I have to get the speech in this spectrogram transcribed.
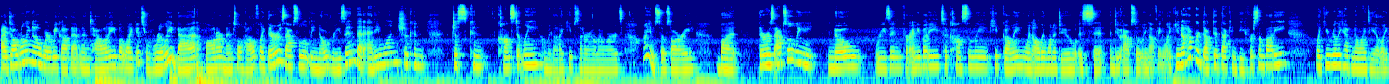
I don't really know where we got that mentality, but like it's really bad on our mental health. Like there is absolutely no reason that anyone should con just can constantly. Oh my god, I keep stuttering on my words. I am so sorry, but there is absolutely no reason for anybody to constantly keep going when all they want to do is sit and do absolutely nothing. Like, you know how productive that can be for somebody? Like, you really have no idea. Like,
